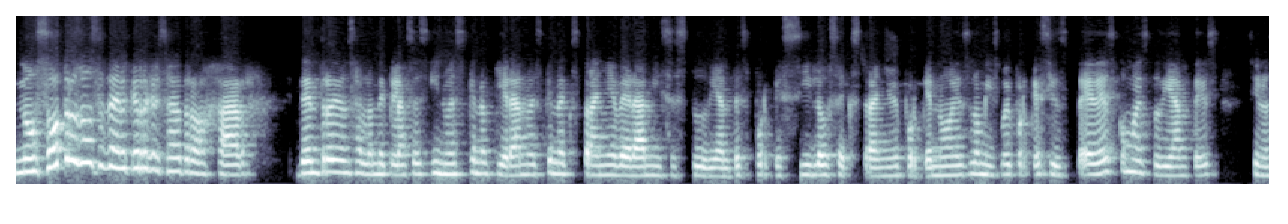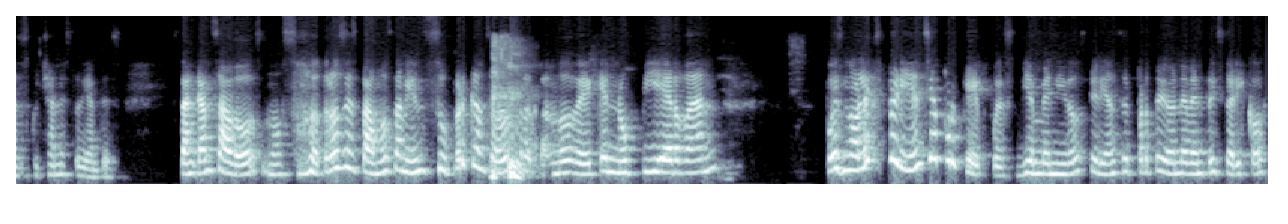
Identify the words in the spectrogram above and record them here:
nosotros vamos a tener que regresar a trabajar dentro de un salón de clases y no es que no quiera, no es que no extrañe ver a mis estudiantes porque sí los extraño y porque no es lo mismo y porque si ustedes como estudiantes, si nos escuchan estudiantes, están cansados, nosotros estamos también súper cansados tratando de que no pierdan, pues no la experiencia porque pues bienvenidos, querían ser parte de un evento histórico,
